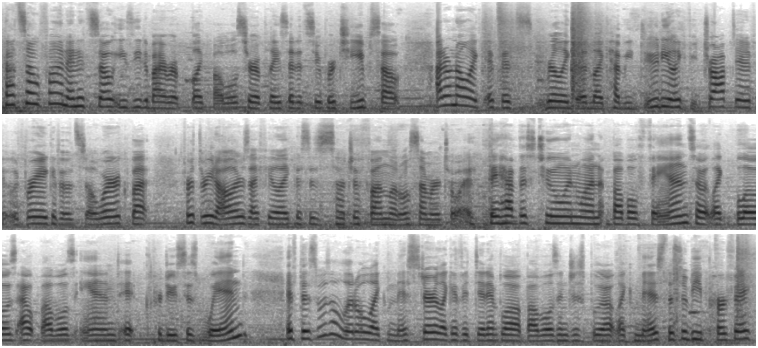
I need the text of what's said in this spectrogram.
That's so fun and it's so easy to buy like bubbles to replace it. It's super cheap. So I don't know like if it's really good like heavy duty, like if you dropped it, if it would break, if it would still work. But for $3, I feel like this is such a fun little summer toy. They have this two-in-one bubble fan. So it like blows out bubbles and it produces wind. If this was a little like mister, like if it didn't blow out bubbles and just blew out like mist, this would be perfect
